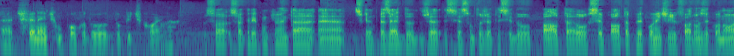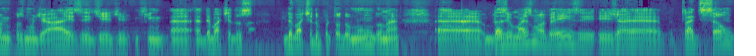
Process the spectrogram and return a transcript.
é, diferente um pouco do, do Bitcoin, né? Só, só queria complementar, é, apesar de esse assunto já ter sido pauta, ou ser pauta recorrente de fóruns econômicos mundiais e de, de enfim, é, é debatidos debatido por todo mundo, né? É, o Brasil, mais uma vez, e, e, já é tradição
